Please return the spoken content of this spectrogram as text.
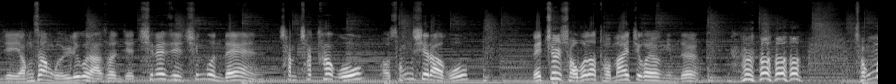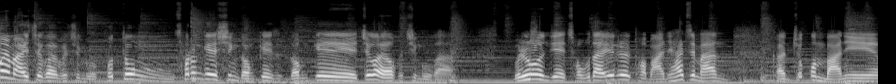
이제 영상 올리고 나서 이제 친해진 친구인데 참 착하고 어, 성실하고 매출 저보다 더 많이 찍어요 형님들. 정말 많이 찍어요 그 친구. 보통 30개씩 넘게 넘게 찍어요 그 친구가. 물론 이제 저보다 일을 더 많이 하지만 그러니까 조금 많이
